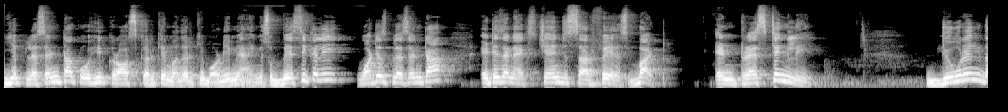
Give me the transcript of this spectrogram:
ये प्लेसेंटा को ही क्रॉस करके मदर की बॉडी में आएँगे। So basically what is placenta it is an exchange surface but interestingly during the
